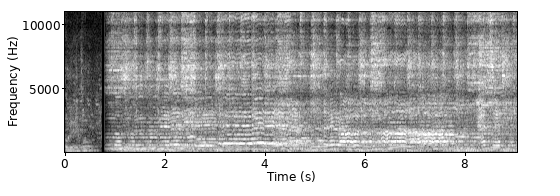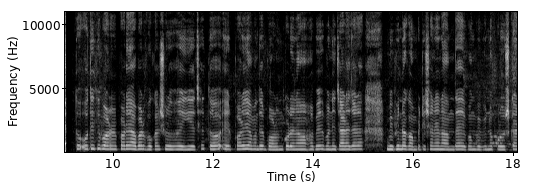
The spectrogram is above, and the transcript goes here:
করে নেব। অতিথি বরণের পরে আবার ভোকাল শুরু হয়ে গিয়েছে। তো এরপরেই আমাদের বরণ করে নেওয়া হবে। মানে যারা যারা বিভিন্ন কম্পিটিশনে নাম দেয় এবং বিভিন্ন পুরস্কার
